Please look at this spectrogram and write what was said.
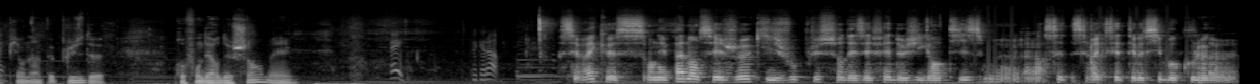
et puis on a un peu plus de profondeur de champ, mais c'est vrai que on n'est pas dans ces jeux qui jouent plus sur des effets de gigantisme. Alors c'est vrai que c'était aussi beaucoup le,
